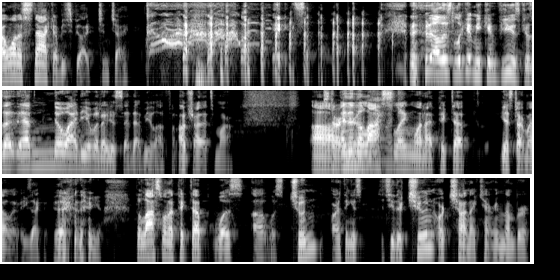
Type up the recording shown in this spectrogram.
I want a snack." I'll just be like, "Chinchai." Like, so, they'll just look at me confused because I they have no idea what I just said. That'd be a lot of fun. I'll try that tomorrow. Uh, and then the last language. slang one I picked up. Yeah, start my own language. Exactly. There, there you go. The last one I picked up was uh, was chun, or I think it's it's either chun or chun. I can't remember.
